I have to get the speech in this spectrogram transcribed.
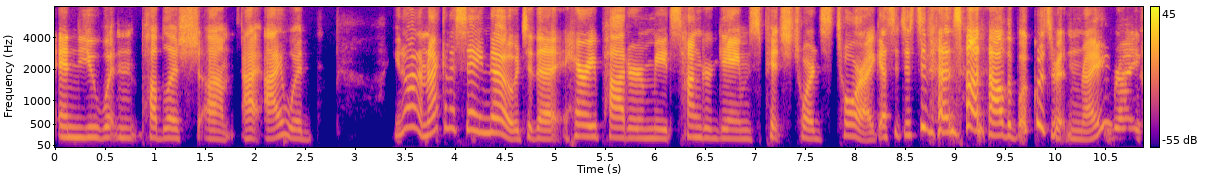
and you wouldn't publish um, I, I would you know what? I'm not going to say no to the Harry Potter meets Hunger Games pitch towards Tor. I guess it just depends on how the book was written, right? Right,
